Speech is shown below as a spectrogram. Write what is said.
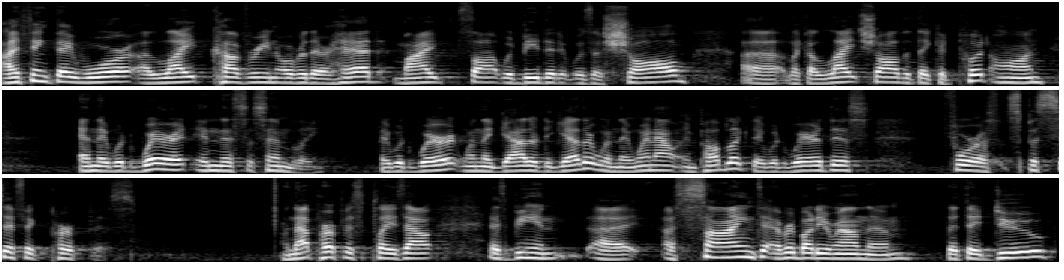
I think they wore a light covering over their head. My thought would be that it was a shawl, uh, like a light shawl that they could put on, and they would wear it in this assembly. They would wear it when they gathered together, when they went out in public, they would wear this for a specific purpose. And that purpose plays out as being uh, a sign to everybody around them that they do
